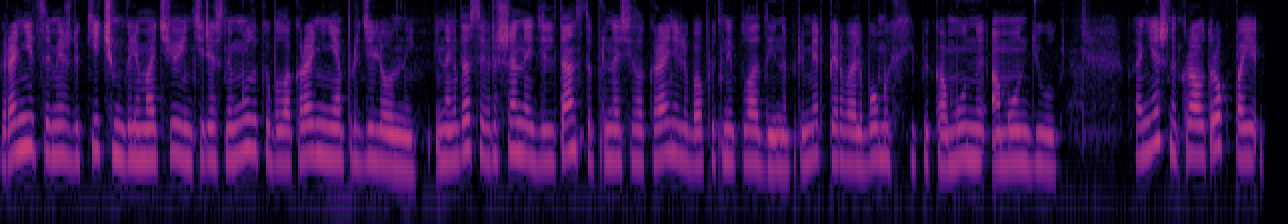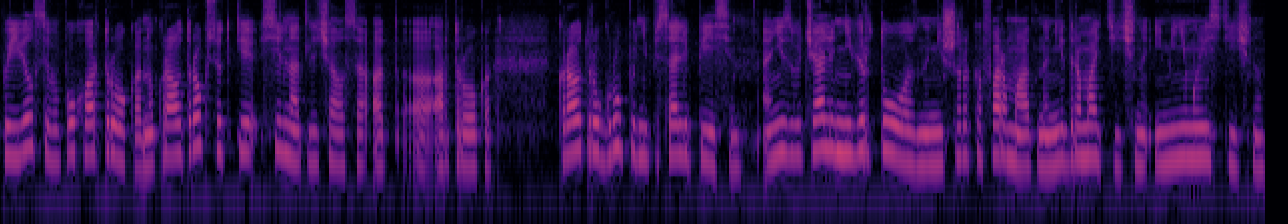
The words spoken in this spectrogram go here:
Граница между кичем, галиматьей и интересной музыкой была крайне неопределенной. Иногда совершенное дилетантство приносило крайне любопытные плоды, например, первый альбом их хиппи-коммуны «Амон Дюл». Конечно, крауд-рок появился в эпоху арт-рока, но крауд-рок все-таки сильно отличался от э, арт-рока – краудрок группы не писали песен. Они звучали не виртуозно, не широкоформатно, не драматично и минималистично.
